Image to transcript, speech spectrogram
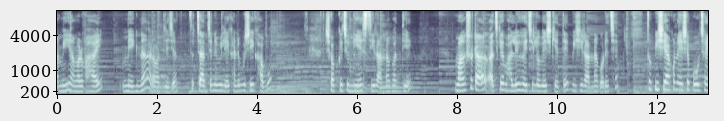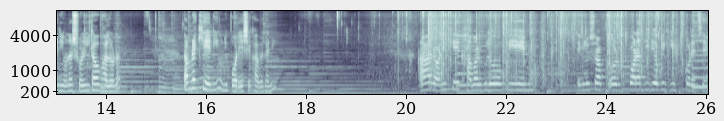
আমি, আমার ভাই, মেঘনা আর অদ্রিজা। তো চারজনে মিলে এখানে বসেই খাব। সব কিছু নিয়ে এসেছি রান্নাঘর দিয়ে। মাংসটা আজকে ভালোই হয়েছিল বেশ খেতে, পিসি রান্না করেছে। তো পিসি এখনও এসে পৌঁছায়নি, ওনার শরীরটাও ভালো না। আমরা খেয়ে নিই, উনি পরে এসে খাবে খানি। আর অনেকে খাবারগুলো, পেন, এগুলো সব ওর পড়ার দিদি ওকে গিফট করেছে।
